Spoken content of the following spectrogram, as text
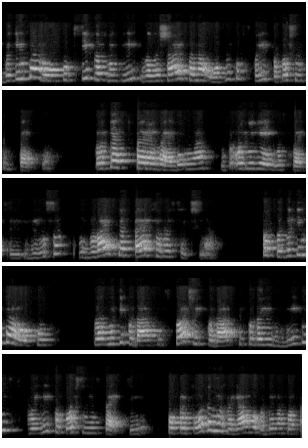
До кінця року всі платники залишаються на обліку в своїх поточних інспекціях. Процес переведення з однієї інспекції в іншу відбувається 1 січня. Тобто до кінця року платники податків сплачують податки, подають звітність своїй поточній інспекції по прикладенню заяву 1 ОПП.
